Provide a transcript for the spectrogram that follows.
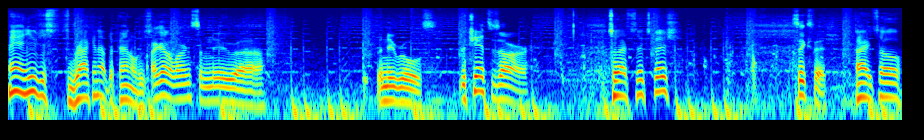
Man, you're just racking up the penalties. I gotta learn some new, uh, the new rules. The chances are So that's six fish. six fish. All right, so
